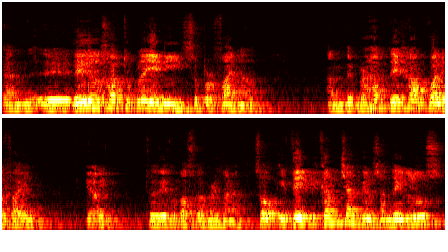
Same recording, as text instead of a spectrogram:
and uh, they don't have to play any super final, and they, perhaps they have qualified Yep. to the Copa Sudamericana. So if they become champions and they lose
